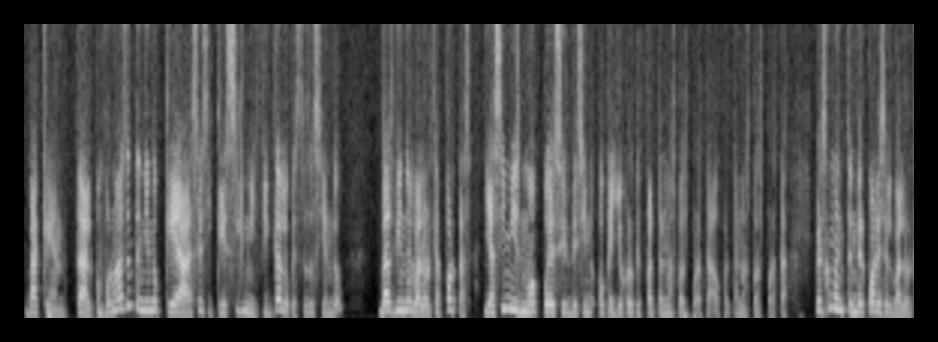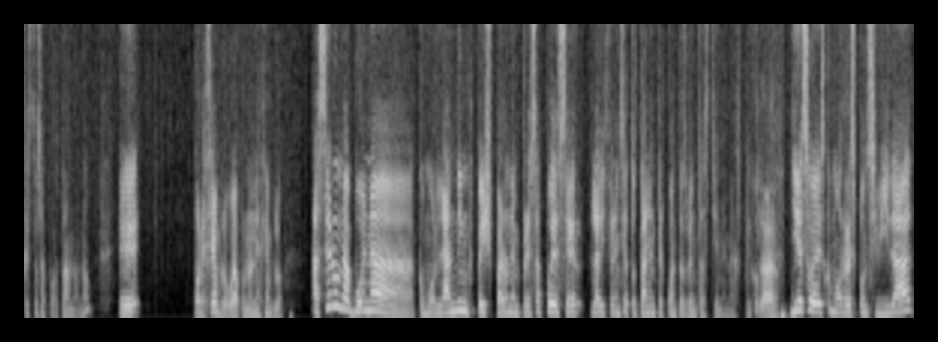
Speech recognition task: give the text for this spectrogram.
back-end, tal, conforme vas entendiendo qué haces y qué significa lo que estás haciendo, vas viendo el valor que aportas. Y así mismo puedes ir diciendo, ok, yo creo que faltan más cosas por acá o faltan más cosas por acá. Pero es como entender cuál es el valor que estás aportando, ¿no? Eh, por ejemplo, voy a poner un ejemplo hacer una buena como landing page para una empresa puede ser la diferencia total entre cuántas ventas tiene, ¿me explico? Claro. Y eso es como responsividad,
